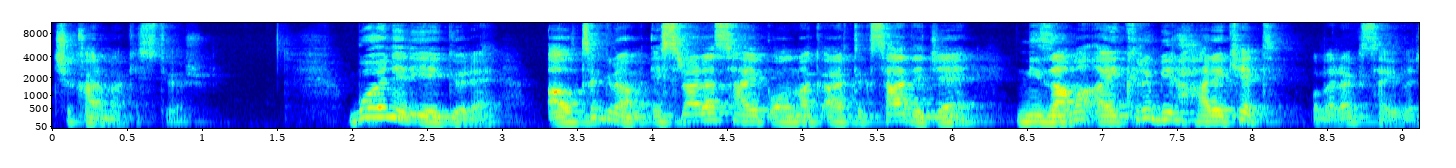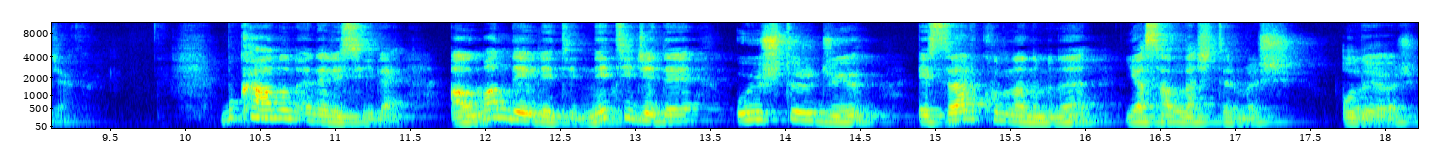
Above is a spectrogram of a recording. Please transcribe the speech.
çıkarmak istiyor. Bu öneriye göre 6 gram esrara sahip olmak artık sadece nizama aykırı bir hareket olarak sayılacak. Bu kanun önerisiyle Alman devleti neticede uyuşturucuyu, esrar kullanımını yasallaştırmış oluyor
